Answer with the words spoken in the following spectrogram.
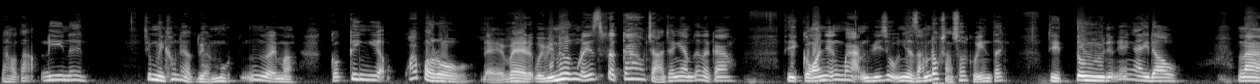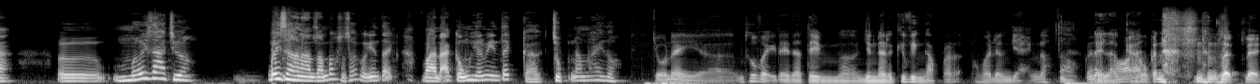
đào tạo đi lên. Chứ mình không thể tuyển một người mà có kinh nghiệm quá pro để về được. Bởi vì lương đấy rất là cao, trả cho anh em rất là cao thì có những bạn ví dụ như giám đốc sản xuất của Intech thì từ những cái ngày đầu là uh, mới ra trường bây giờ làm giám đốc sản xuất của Intech và đã cống hiến với Intech cả chục năm nay rồi. Chỗ này uh, thú vị đây là tìm uh, nhìn ra được cái viên ngọc đó, không phải đơn giản đâu. Ồ, đây là cả một cái năng lực để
